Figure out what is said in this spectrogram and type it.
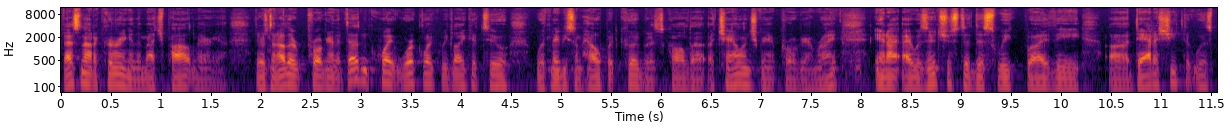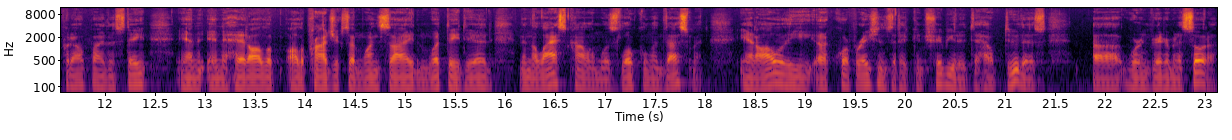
That's not occurring in the metropolitan area. There's another program that doesn't quite work like we'd like it to, with maybe some help it could, but it's called a, a challenge grant program, right? And I, I, was interested this week by the uh, data sheet that was put out by the state, and, and it had all the, all the projects on one side and what they did, and then the last column was local investment. And all of the uh, corporations that had contributed to help do this uh, were in greater Minnesota.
